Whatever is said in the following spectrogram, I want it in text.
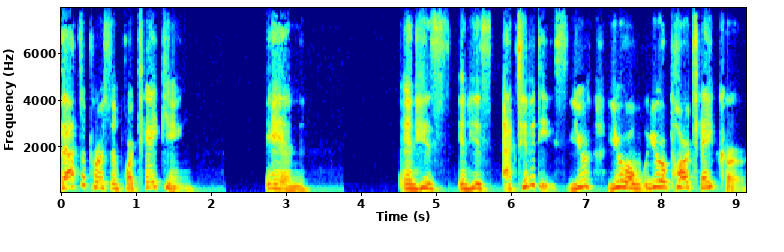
That's a person partaking in in his in his activities. You're you're a you're a partaker,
